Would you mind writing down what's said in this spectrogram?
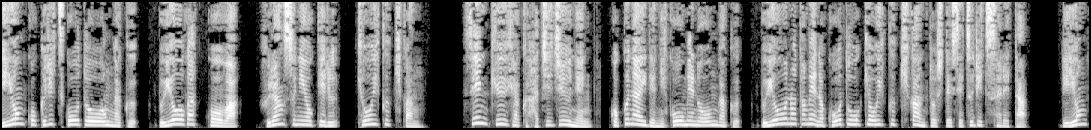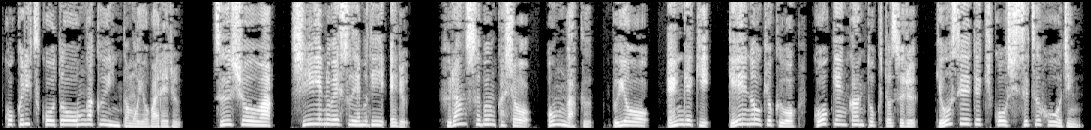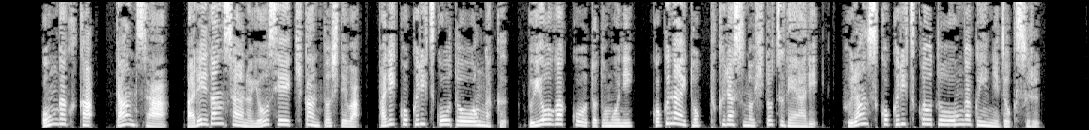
リヨン国立高等音楽舞踊学校はフランスにおける教育機関。1980年、国内で2校目の音楽、舞踊のための高等教育機関として設立された。リヨン国立高等音楽院とも呼ばれる。通称は CNSMDL。フランス文化省、音楽、舞踊、演劇、芸能局を貢献監督とする行政的公施設法人。音楽家、ダンサー、バレエダンサーの養成機関としては、パリ国立高等音楽、舞踊学校とともに、国内トップクラスの一つであり、フランス国立高等音楽院に属する。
